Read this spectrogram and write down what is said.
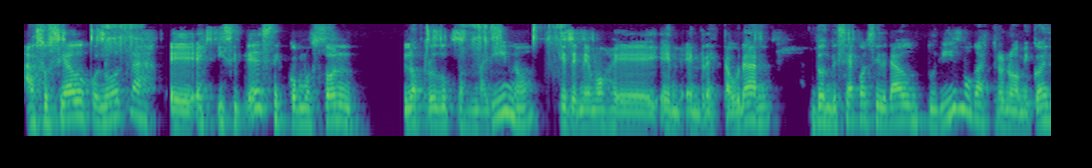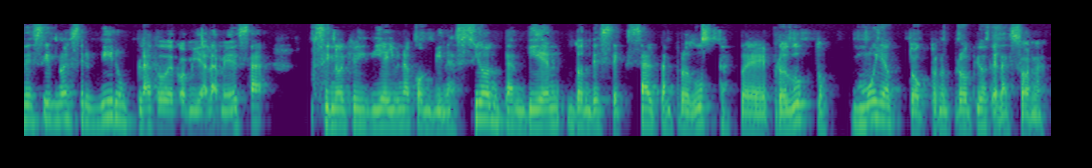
asociado con otras eh, exquisiteces como son los productos marinos que tenemos eh, en, en restaurante, donde se ha considerado un turismo gastronómico, es decir, no es servir un plato de comida a la mesa, sino que hoy día hay una combinación también donde se exaltan productos, productos muy autóctonos propios de la zona.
